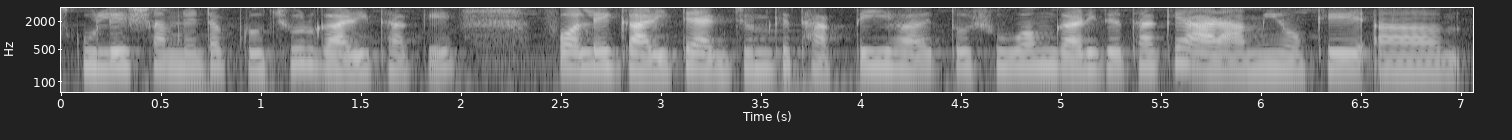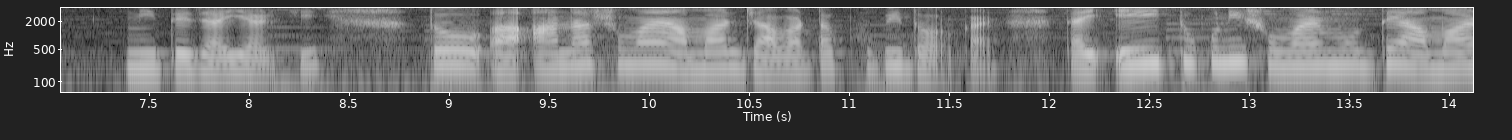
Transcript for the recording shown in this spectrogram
স্কুলের সামনেটা প্রচুর গাড়ি থাকে, ফলে গাড়িতে একজনকে থাকতেই হয়। তো শুভম গাড়িতে থাকে আর আমি ওকে নিতে যাই আর কি। তো আনার সময় আমার যাওয়াটা খুবই দরকার। তাই এইটুকুনি সময়ের মধ্যে আমার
